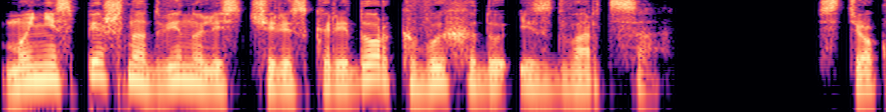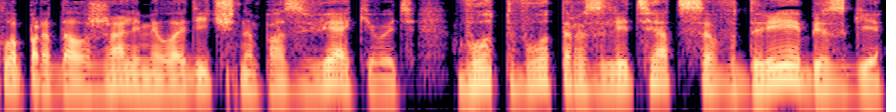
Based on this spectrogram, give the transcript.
Мы неспешно двинулись через коридор к выходу из дворца. Стекла продолжали мелодично позвякивать, вот-вот разлетятся в дребезги,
